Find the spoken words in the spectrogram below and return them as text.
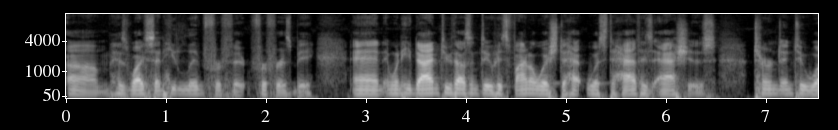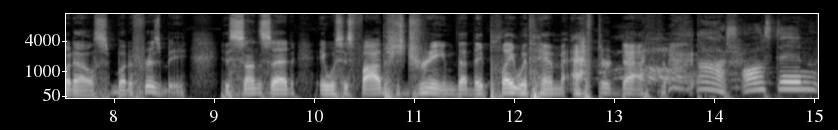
um his wife said he lived for fi- for frisbee, and when he died in 2002, his final wish to ha- was to have his ashes turned into what else but a frisbee. His son said it was his father's dream that they play with him after death. Gosh, Austin,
